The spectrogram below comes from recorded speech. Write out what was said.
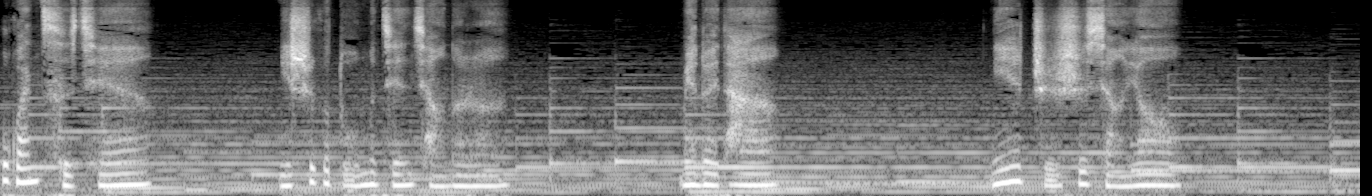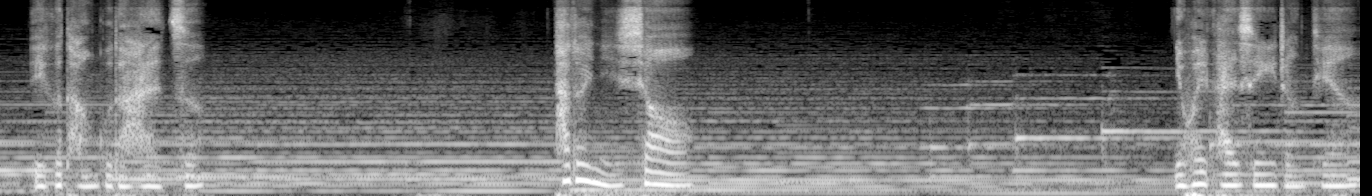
不管此前你是个多么坚强的人，面对他，你也只是想要一个糖果的孩子。他对你笑，你会开心一整天。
